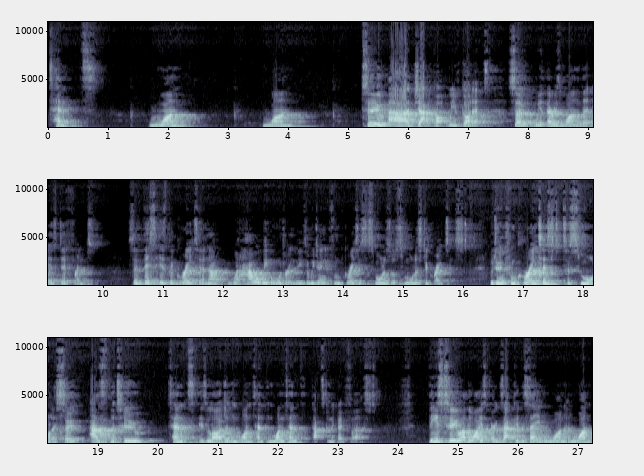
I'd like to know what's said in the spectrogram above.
tenths. One, one, two. Ah, jackpot. We've got it. So we, there is one that is different. So this is the greater. Now, how are we ordering these? Are we doing it from greatest to smallest or smallest to greatest? We're doing from greatest to smallest. So as the two tenths is larger than one tenth and one tenth, that's going to go first. These two, otherwise, are exactly the same, one and one.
